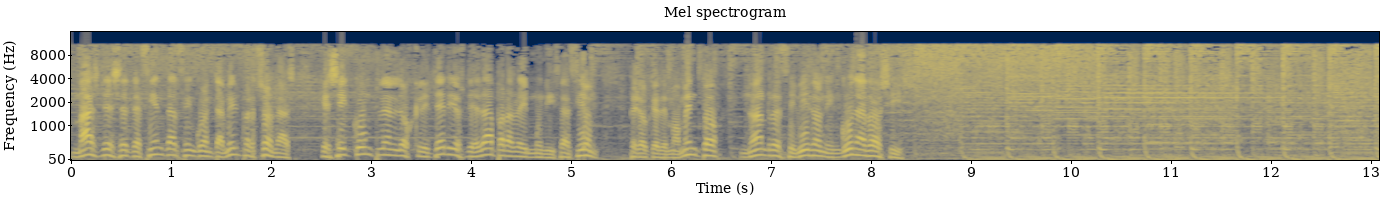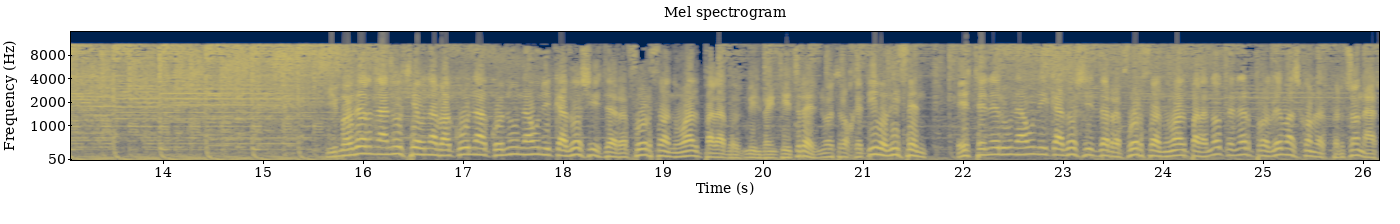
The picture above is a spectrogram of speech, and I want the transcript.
más de 750.000 personas que sí cumplen los criterios de edad para la inmunización, pero que de momento no han recibido ninguna dosis. Y Moderna anuncia una vacuna con una única dosis de refuerzo anual para 2023. Nuestro objetivo, dicen, es tener una única dosis de refuerzo anual para no tener problemas con las personas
